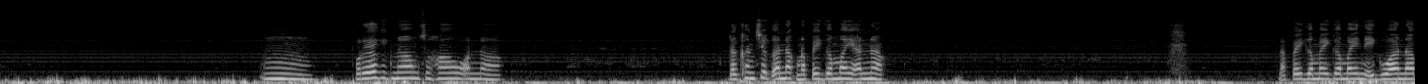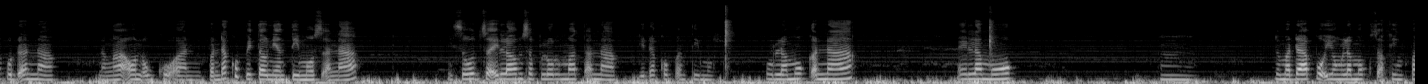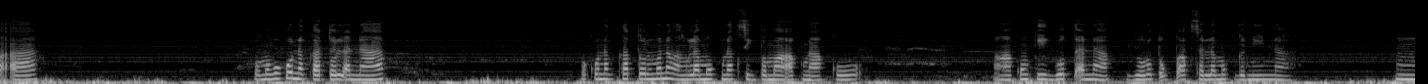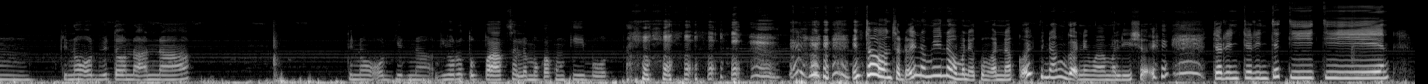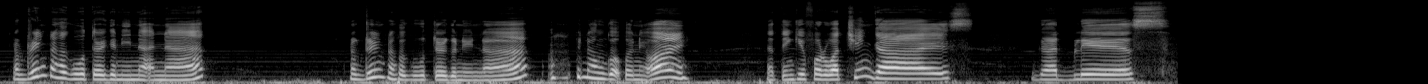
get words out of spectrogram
Hmm. Pareha gignaong sa hawo anak. Daghan siya anak, napay gamay anak. Napay gamay-gamay ni iguana pud anak. Nangaon og kuan. Pandakop bitaw niyang timos anak. Isod sa ilawom sa floor mat anak. Gidakop ang timos. Ulamok anak. Ay lamok. Hmm. Dumadapo yung lamok sa aking paa. Humago ko nagkatol anak. Ako nagkatol man ang lamok naksig pamaak na ako ang akong kigot anak. Gihurot og paak sa lamok ganina. Hmm tinuod bitaw na anak. Tinuod gid na. Gihurot og paak sa lamok akong kibot inton sa day naminaw man akong anak. Oy pinangga ni mama Lisha charin charin tatitin nagdrink na kaguter ganina anak. Nagdrink na kaguter ganina. Pinangga ka ni ay na thank you for watching guys God bless.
